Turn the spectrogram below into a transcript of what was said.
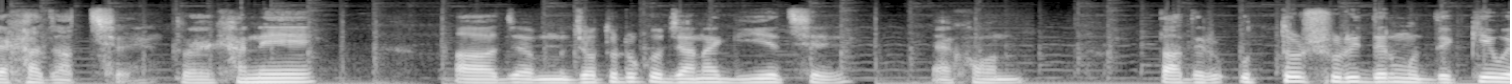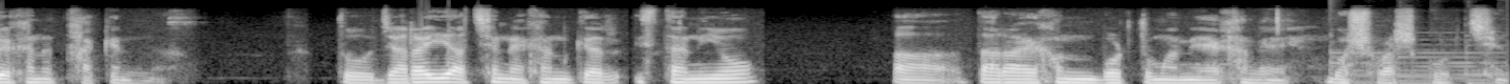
দেখা যাচ্ছে। তো এখানে যতটুকু জানা গিয়েছে, এখন তাদের উত্তরসূরিদের মধ্যে কেউ এখানে থাকেন না। তো যারাই আছেন এখানকার স্থানীয় তারা এখন বর্তমানে এখানে বসবাস করছেন।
